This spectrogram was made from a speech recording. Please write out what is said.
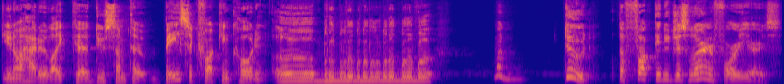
do you know how to like uh, do some type basic fucking coding? Uh, blah, blah, blah, like, dude, the fuck did you just learn in four years?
